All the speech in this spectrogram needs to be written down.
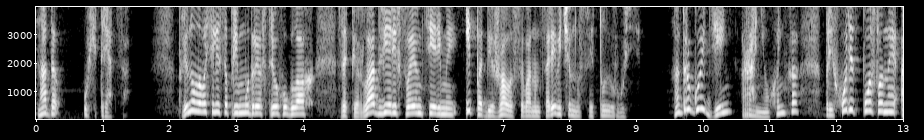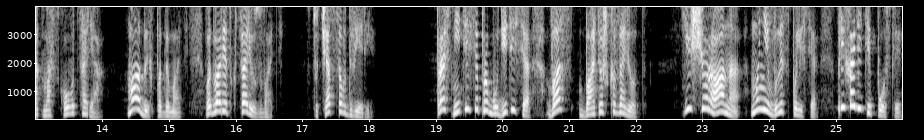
Надо ухитряться. Плюнула Василиса Премудрая в трех углах, заперла двери в своем тереме и побежала с Иваном Царевичем на Святую Русь. На другой день, ранехонько, приходят посланные от морского царя. Молодых подымать, во дворец к царю звать. Стучаться в двери. «Проснитесь, пробудитесь, вас батюшка зовет». «Еще рано, мы не выспались. Приходите после»,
